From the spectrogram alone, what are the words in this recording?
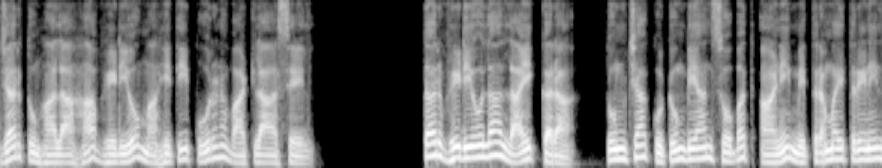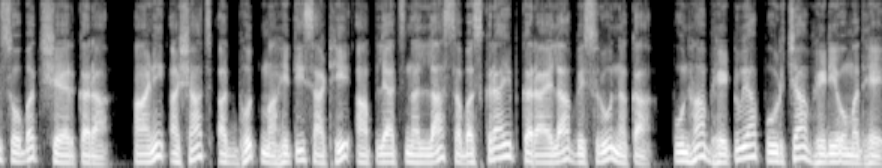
जर तुम्हाला हा व्हिडिओ माहितीपूर्ण वाटला असेल तर व्हिडिओला लाईक करा तुमच्या कुटुंबियांसोबत आणि मित्रमैत्रिणींसोबत शेअर करा आणि अशाच अद्भुत माहितीसाठी आपल्या चॅनलला सबस्क्राईब करायला विसरू नका. पुन्हा भेटूया पुढच्या व्हिडिओमध्ये.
